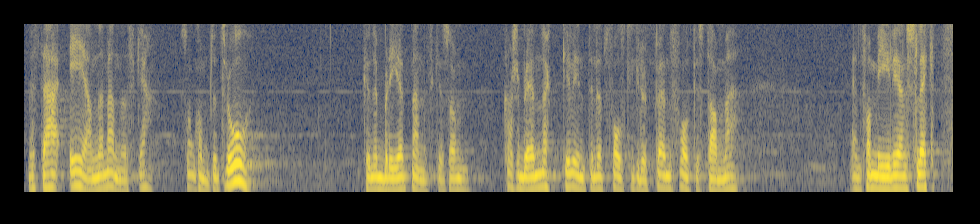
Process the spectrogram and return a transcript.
Mens det er ene mennesket som kom til tro, kunne bli et menneske som kanskje ble en nøkkel inn til et folkegruppe, en folkestamme, en familie, en slekt.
